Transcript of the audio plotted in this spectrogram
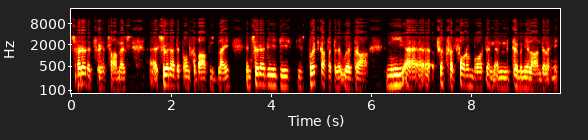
sodat dit vreedsaam is, uh, sodat dit ongewapend bly en sodat die die die boodskap wat hulle oordra nie uh, vervorm word in in kriminele handeling nie.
